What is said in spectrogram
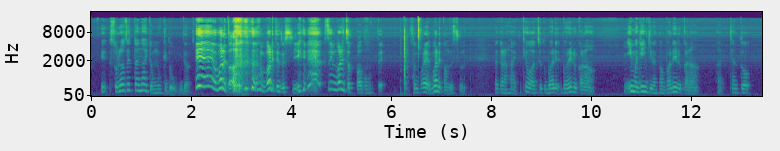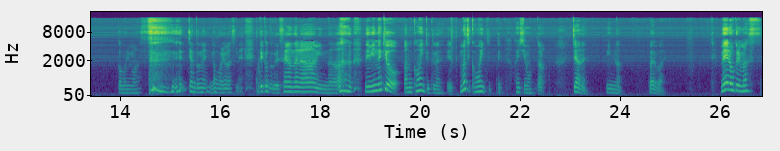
「えそれは絶対ないと思うけど」みたいな「えー、バレた？バレてるし普通にバレちゃった」と思って。そうバレバレたんですよね。だからはい今日はちょっとバレバレるから今元気だからバレるから、はい、ちゃんと頑張ります。ちゃんとね頑張りますね。ということでさよならみんな。ねみんな今日あの可愛いって言ってない？えマジ可愛いって言って？配信終わったら。じゃあねみんな。バイバイ。メール送ります。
